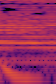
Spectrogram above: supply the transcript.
you.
